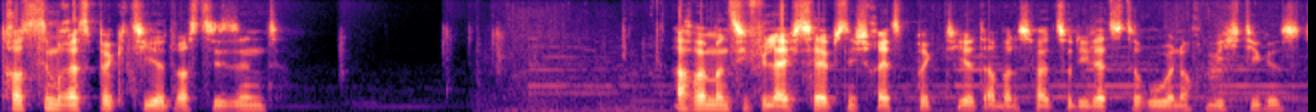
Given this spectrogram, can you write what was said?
trotzdem respektiert, was sie sind. Auch wenn man sie vielleicht selbst nicht respektiert, aber das halt so die letzte Ruhe noch wichtig ist.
